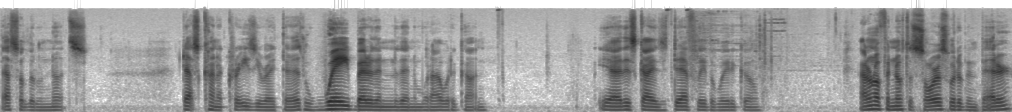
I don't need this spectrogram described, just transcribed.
That's a little nuts. That's kind of crazy right there. That's way better than, than what I would have gotten. Yeah, this guy is definitely the way to go. I don't know if a Nothosaurus would have been better.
